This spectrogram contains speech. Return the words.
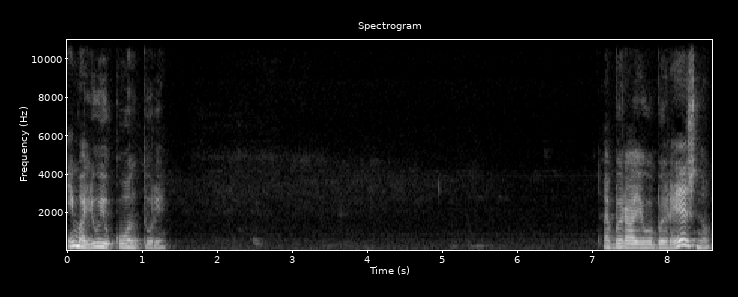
І малюю контури. Набираю обережно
